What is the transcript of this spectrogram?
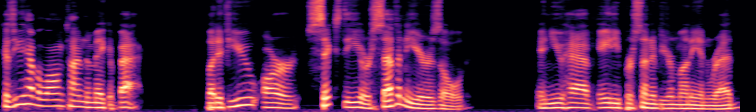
because you have a long time to make it back. But if you are 60 or 70 years old and you have 80% of your money in red,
